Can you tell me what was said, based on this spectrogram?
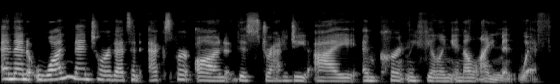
and then one mentor that's an expert on this strategy I am currently feeling in alignment with.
